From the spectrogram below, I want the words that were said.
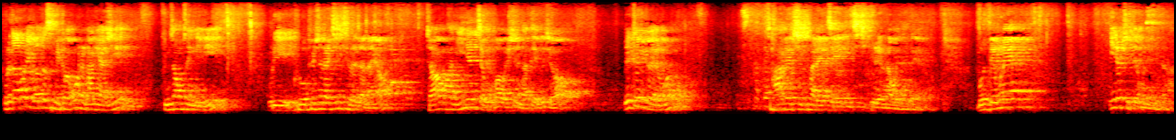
그러다 보니까 어떻습니까? 오늘 강의하신 김상호 선생님이 우리 프로페셔널 지지터잖아요. 저하고 한 2년째 공부하고 계시는 것 같아요. 그죠? 몇 회입니까, 여러분? 418회 제 지지기를 하고 있는데요. 뭐 때문에? 이렇기 때문입니다.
